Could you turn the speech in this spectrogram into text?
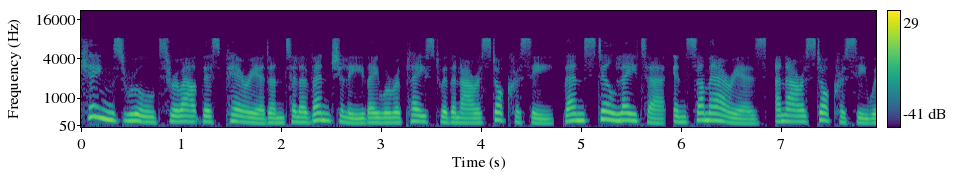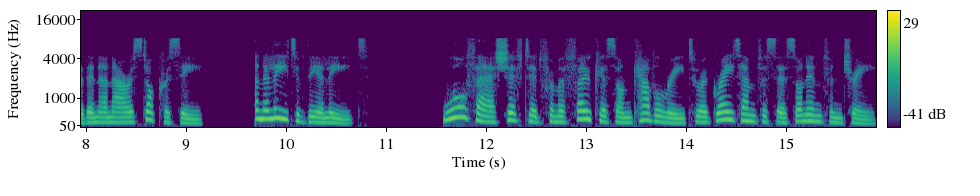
Kings ruled throughout this period until eventually they were replaced with an aristocracy, then still later, in some areas, an aristocracy within an aristocracy—an elite of the elite. Warfare shifted from a focus on cavalry to a great emphasis on infantry.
